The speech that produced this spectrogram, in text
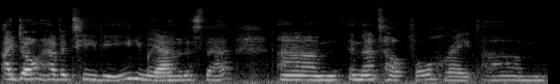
I don't have a TV. You might Yeah. notice that, um, and that's helpful. Right. Um,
